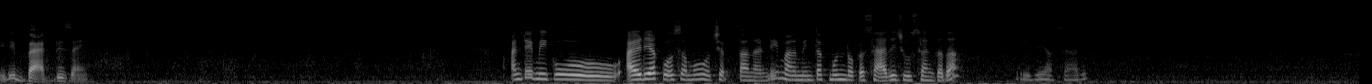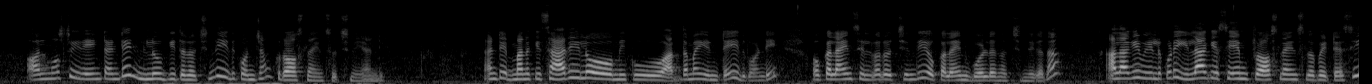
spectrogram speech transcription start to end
ఇది బ్యాక్ డిజైన్. అంటే మీకు ఐడియా కోసము చెప్తానండి. మనం ఇంతకుముందు ఒక శారీ చూసాం కదా? ఇది ఆ శారీ? ఆల్మోస్ట్ ఇదేంటంటే నిలువు గీతలు వచ్చింది. ఇది కొంచెం క్రాస్ లైన్స్ వచ్చినాయి అండి అంటే మనకి శారీలో మీకు అర్థమై ఉంటే ఇదిగోండి ఒక లైన్ సిల్వర్ వచ్చింది ఒక లైన్ గోల్డెన్ వచ్చింది కదా. అలాగే వీళ్ళు కూడా ఇలాగే సేమ్ క్రాస్ లైన్స్లో పెట్టేసి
